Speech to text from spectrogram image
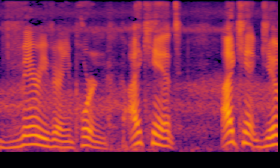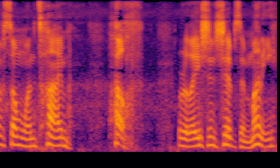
Very very important. I can't I can't give someone time, health, relationships and money.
